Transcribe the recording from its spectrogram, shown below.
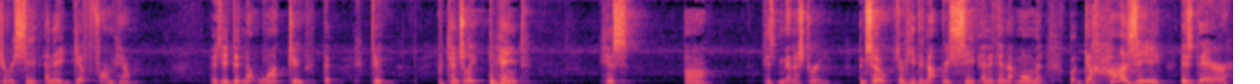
to receive any gift from him as he did not want to, that, to potentially taint his, uh, his ministry. And so, so he did not receive anything that moment. But Gehazi is there.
